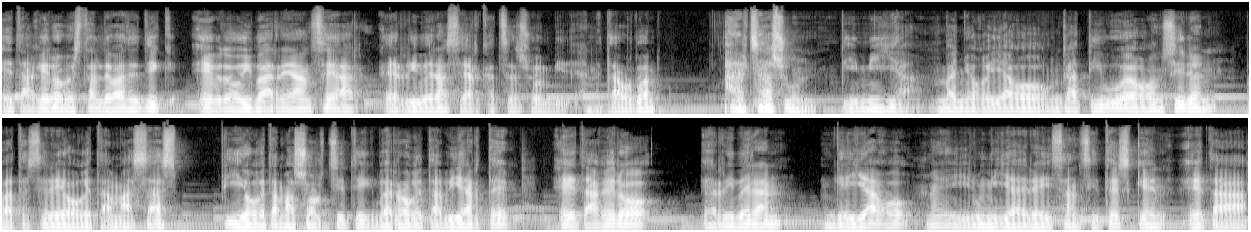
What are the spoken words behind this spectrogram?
Eta gero bestalde batetik Ebro Ibarrean zehar, herribera zeharkatzen zuen bidean. Eta orduan, altzasun 2000 baino gehiago gatibu egon ziren, batez ere hogeta mazaz hogeta mazortzitik berrogeta bi arte, eta gero herriberan gehiago, eh, irumila ere izan zitezken, eta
